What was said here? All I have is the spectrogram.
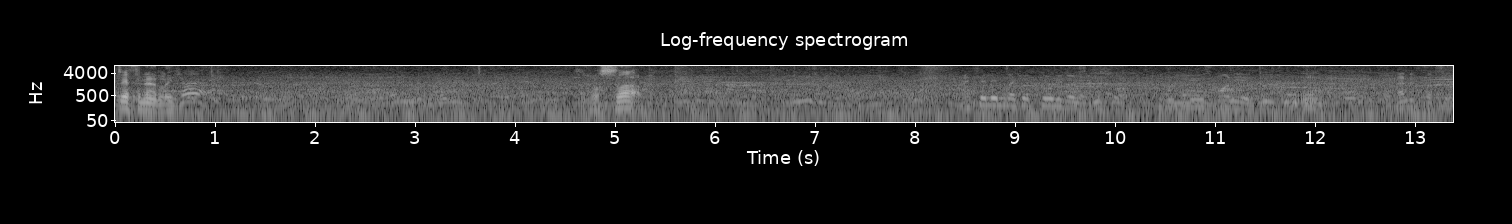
Definitely. What's up? Actually, my shop told you, no, this one. You will use one year. Yeah. Hundred percent.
